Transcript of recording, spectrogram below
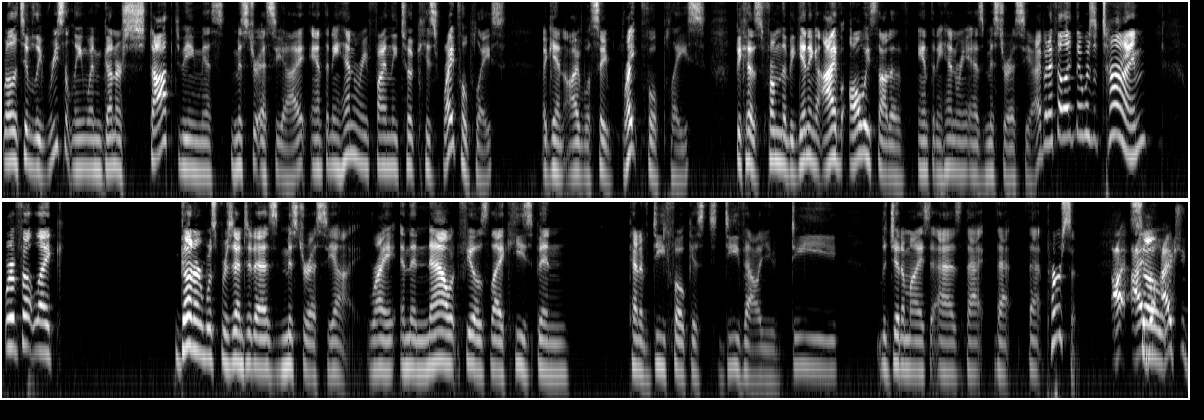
relatively recently when Gunner stopped being Miss, Mr. SCI, Anthony Henry finally took his rightful place. Again, I will say rightful place because from the beginning I've always thought of Anthony Henry as Mr. SCI, but I felt like there was a time where it felt like Gunner was presented as Mr. SCI, right? And then now it feels like he's been kind of defocused, devalued, de-legitimized as that that that person. I, I, So- don't, I actually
